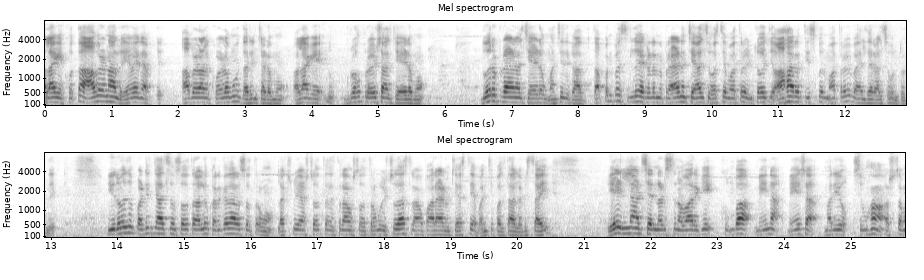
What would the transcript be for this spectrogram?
అలాగే కొత్త ఆభరణాలు ఏవైనా ఆభరణాలు కొనడము ధరించడము అలాగే గృహ ప్రవేశాలు చేయడము దూర ప్రయాణాలు చేయడం మంచిది కాదు. తప్పని పరిస్థితుల్లో ఎక్కడైనా ప్రయాణం చేయాల్సి వస్తే మాత్రం ఇంట్లో ఆహారం తీసుకొని మాత్రమే బయలుదేరాల్సి ఉంటుంది. ఈరోజు పఠించాల్సిన స్తోత్రాలు కనకదార స్తోత్రము లక్ష్మీ అష్టోత్తర ఇతరామ స్తోత్రము విష్ణుదాస్త్ర పారాయణం చేస్తే మంచి ఫలితాలు లభిస్తాయి. ఏళ్ళనాటి శని నడుస్తున్న వారికి కుంభ మీన మేష మరియు సింహ అష్టమ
